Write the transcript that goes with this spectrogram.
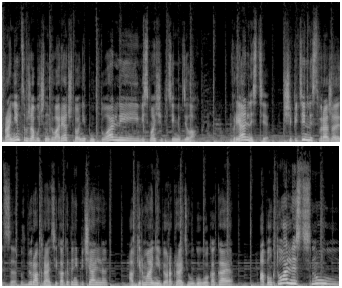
Про немцев же обычно говорят, что они пунктуальны и весьма щепетильны в делах. В реальности щепетильность выражается в бюрократии, как это не печально, а в Германии бюрократия угу какая. А пунктуальность, ну,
